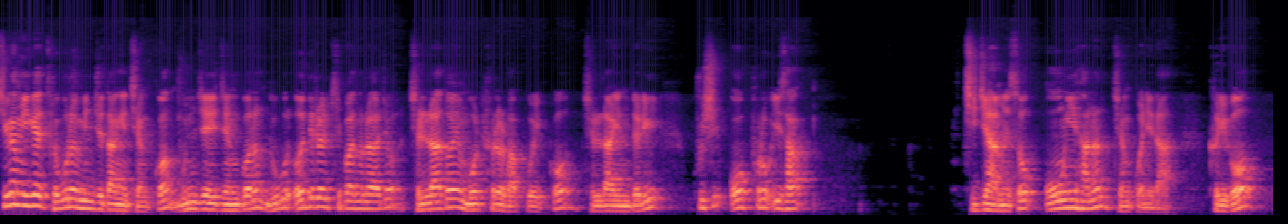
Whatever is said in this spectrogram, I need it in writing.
지금 이게 더불어민주당의 정권, 문재인 정권은 누구 어디를 기반으로 하죠? 전라도의 몰표를 받고 있고 전라인들이 95% 이상 지지하면서 옹이하는 정권이다. 그리고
